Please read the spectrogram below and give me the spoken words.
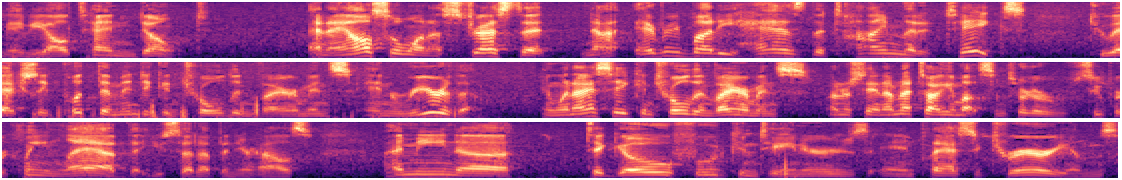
maybe all 10 don't. And I also want to stress that not everybody has the time that it takes to actually put them into controlled environments and rear them. And when I say controlled environments, understand I'm not talking about some sort of super clean lab that you set up in your house. I mean uh, to go food containers and plastic terrariums,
